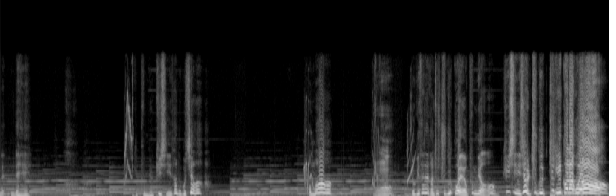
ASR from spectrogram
네, 네. 이게 분명 귀신이 사는 곳이야. 엄마 어. 여기 살다가 저 죽을 거예요 분명 귀신이 절 죽을, 죽일 거라고요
